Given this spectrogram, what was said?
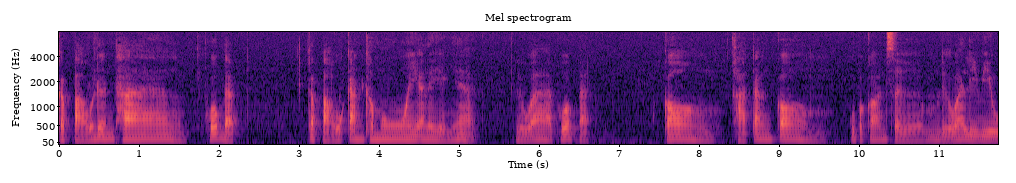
กระเป๋าเดินทาง พวกแบบกระเป๋ากันขโมยอะไรอย่างเงี้ยหรือว่าพวกแบบกล้องขาตั้งกล้อง อุปกรณ์เสริมหรือว่ารีวิว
